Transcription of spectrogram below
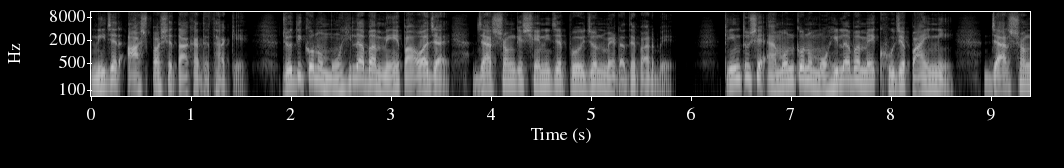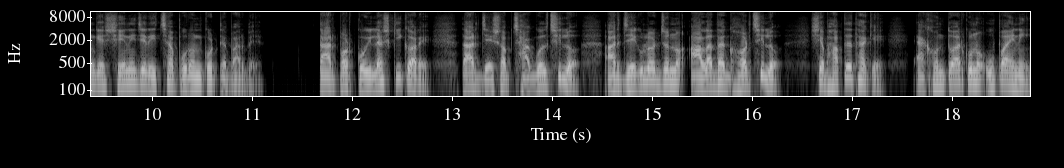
নিজের আশপাশে তাকাতে থাকে। যদি কোনো মহিলা বা মেয়ে পাওয়া যায়, যার সঙ্গে সে নিজের প্রয়োজন মেটাতে পারবে। কিন্তু সে এমন কোনো মহিলা বা মেয়ে খুঁজে পায়নি, যার সঙ্গে সে নিজের ইচ্ছা পূরণ করতে পারবে। তারপর কৈলাস কি করে? তার যেসব ছাগল ছিল আর যেগুলোর জন্য আলাদা ঘর ছিল, সে ভাবতে থাকে, এখন তো আর কোনো উপায় নেই।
